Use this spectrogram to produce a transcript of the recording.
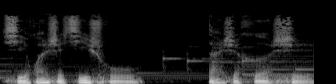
喜欢是基础，但是合适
